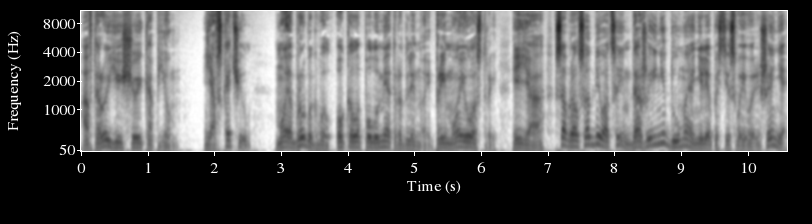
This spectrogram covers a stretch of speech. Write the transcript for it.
а второй еще и копьем. Я вскочил. Мой обрубок был около полуметра длиной, прямой и острый, и я собрался отбиваться им, даже и не думая о нелепости своего решения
